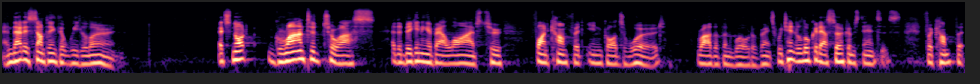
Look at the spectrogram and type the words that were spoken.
And that is something that we learn. It's not granted to us at the beginning of our lives to find comfort in God's word rather than world events. We tend to look at our circumstances for comfort.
